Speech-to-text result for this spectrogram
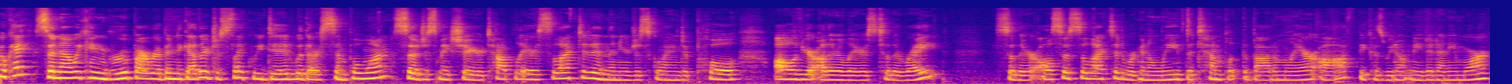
Okay, so now we can group our ribbon together just like we did with our simple one. So just make sure your top layer is selected and then you're just going to pull all of your other layers to the right. So they're also selected. We're gonna leave the template, the bottom layer off because we don't need it anymore.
